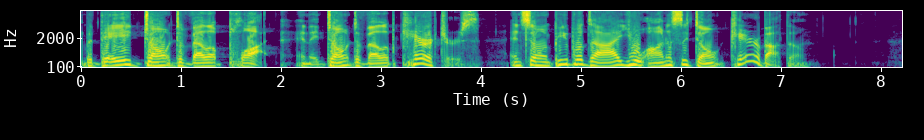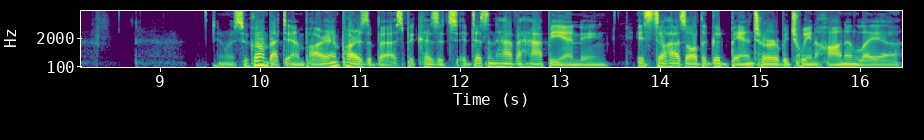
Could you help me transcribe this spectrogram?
but they don't develop plot and they don't develop characters. And so when people die, you honestly don't care about them anyway, so going back to Empire, Empire is the best because it's it doesn't have a happy ending. It still has all the good banter between Han and Leia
